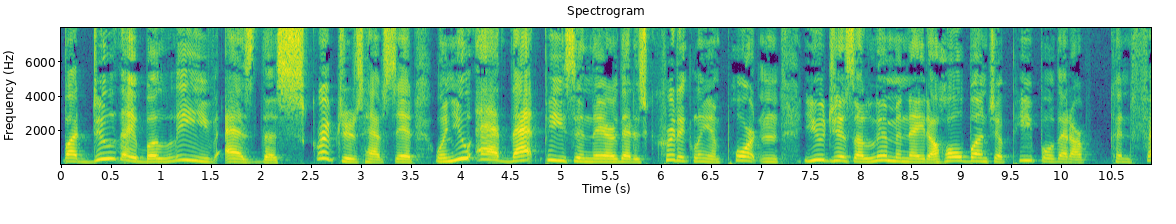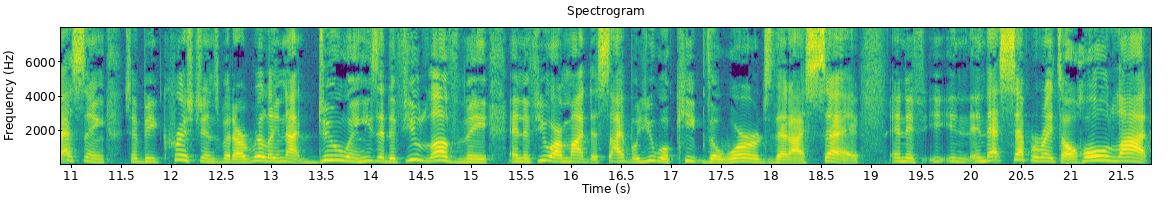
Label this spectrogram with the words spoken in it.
but do they believe as the scriptures have said? When you add that piece in there that is critically important, you just eliminate a whole bunch of people that are confessing to be Christians but are really not doing. He said, If you love me and if you are my disciple, you will keep the words that I say. And if and that separates a whole lot.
